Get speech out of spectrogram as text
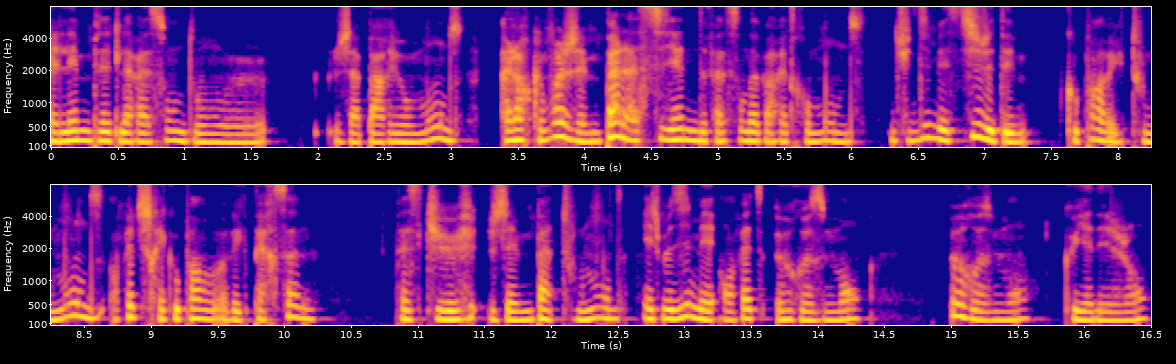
Elle aime peut-être la façon dont euh, j'apparais au monde. Alors que moi, j'aime pas la sienne de façon d'apparaître au monde. Tu te dis, mais si j'étais copain avec tout le monde, en fait, je serais copain avec personne. Parce que j'aime pas tout le monde. Et je me dis, mais en fait, heureusement, heureusement qu'il y a des gens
